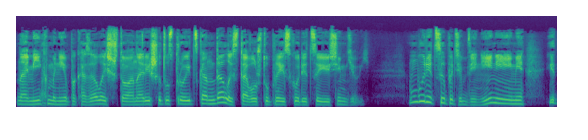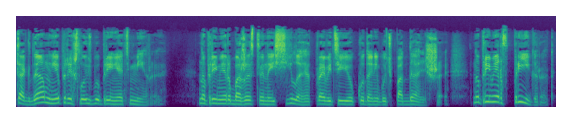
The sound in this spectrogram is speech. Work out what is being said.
На миг мне показалось, что она решит устроить скандал из того, что происходит с ее семьей. Будет сыпать обвинениями, и тогда мне пришлось бы принять меры. Например, божественной силой отправить ее куда-нибудь подальше. Например, в пригород.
